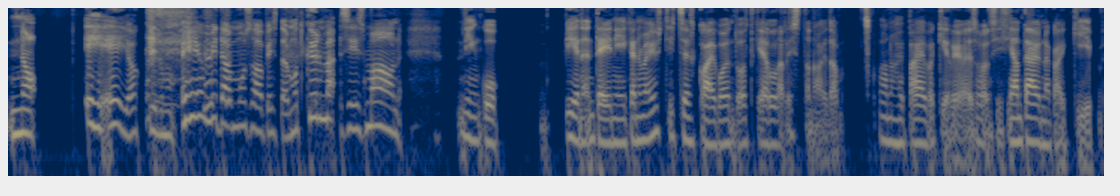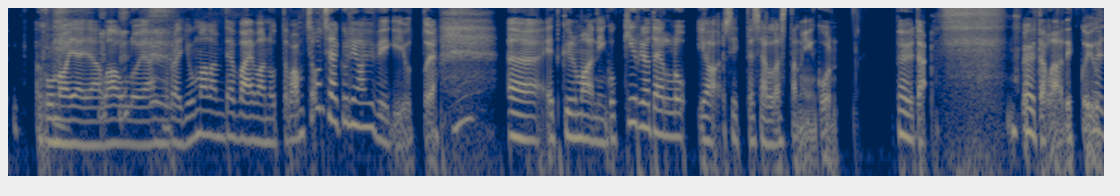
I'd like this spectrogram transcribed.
No ei, ei ole kyllä, ei ole mitään musaopistoa, mutta kyllä mä, siis mä oon niin kuin pienen teini-ikäinen. Mä just itse asiassa kaivoin tuolta kellarista noita vanhoja päiväkirjoja. Se on siis ihan täynnä kaikki runoja ja lauluja. Herra Jumala, miten vaivannuttavaa. Mutta se on siellä kyllä ihan hyviäkin juttuja. että kyllä mä oon niinku kirjoitellut ja sitten sellaista niinku pöytä, pöytälaatikkojuttuja.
